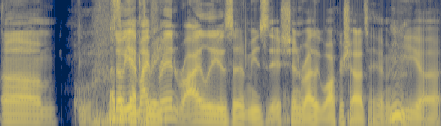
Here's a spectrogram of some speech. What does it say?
Um, That's so yeah, my friend Ryley is a musician. Ryley Walker, shout out to him. And he uh,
